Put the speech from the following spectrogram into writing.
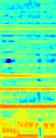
love.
